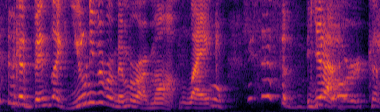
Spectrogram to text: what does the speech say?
because Ben's like, you don't even remember our mom. Like, Oh, he says some Yeah. dark.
